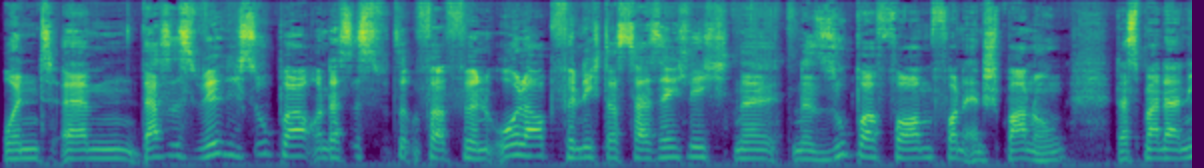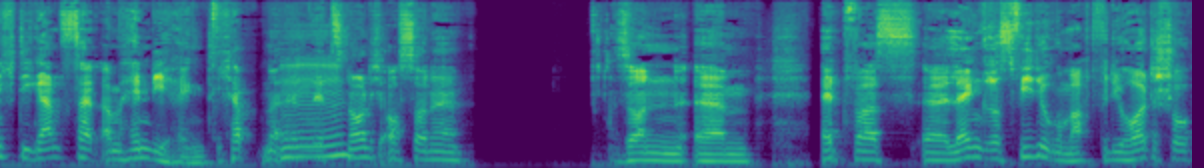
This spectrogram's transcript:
Und ähm, das ist wirklich super und das ist für, einen Urlaub finde ich das tatsächlich eine, eine super Form von Entspannung, dass man da nicht die ganze Zeit am Handy hängt. Ich habe Mhm. jetzt neulich auch so eine so ein ähm, etwas äh, längeres Video gemacht für die Heute Show,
